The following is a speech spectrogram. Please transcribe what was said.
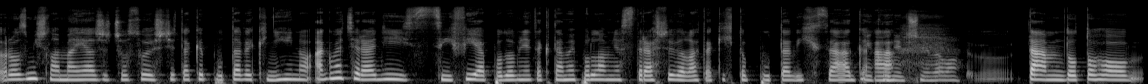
Rozmýšľam aj ja, že čo sú ešte také putavé knihy. No ak máte radi sci-fi a podobne, tak tam je podľa mňa strašne veľa takýchto putavých ság. Nekonečne a veľa. Tam do toho,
